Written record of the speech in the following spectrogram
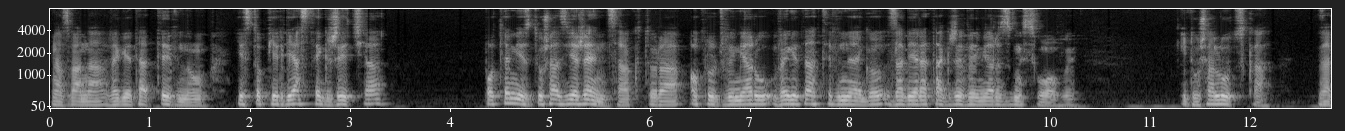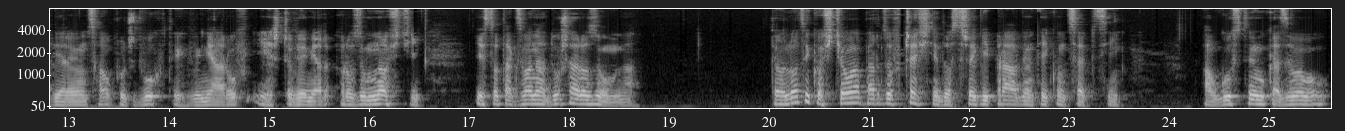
nazwana wegetatywną. Jest to pierwiastek życia, Potem jest dusza zwierzęca, która oprócz wymiaru wegetatywnego zawiera także wymiar zmysłowy. I dusza ludzka, zawierająca oprócz dwóch tych wymiarów jeszcze wymiar rozumności. Jest to tak zwana dusza rozumna. Teolodzy Kościoła bardzo wcześnie dostrzegli prawdę tej koncepcji. Augustyn ukazywał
